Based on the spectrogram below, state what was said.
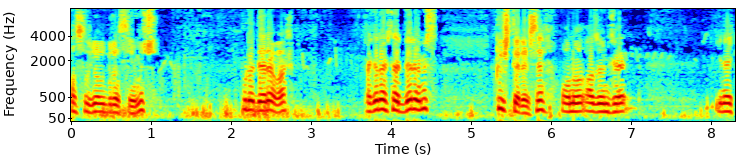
Asıl yol burasıymış. Burada dere var. Arkadaşlar deremiz kış deresi. Onu az önce inek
